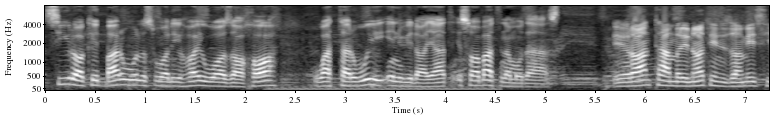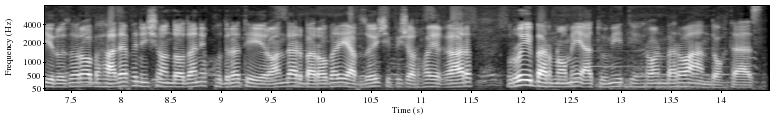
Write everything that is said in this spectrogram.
سی راکت بر ولسوالی های وازاخواه و تروی این ولایت اصابت نموده است. ایران تمرینات نظامی سی روزه را به هدف نشان دادن قدرت ایران در برابر افزایش فشارهای غرب روی برنامه اتمی تهران برا انداخته است.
